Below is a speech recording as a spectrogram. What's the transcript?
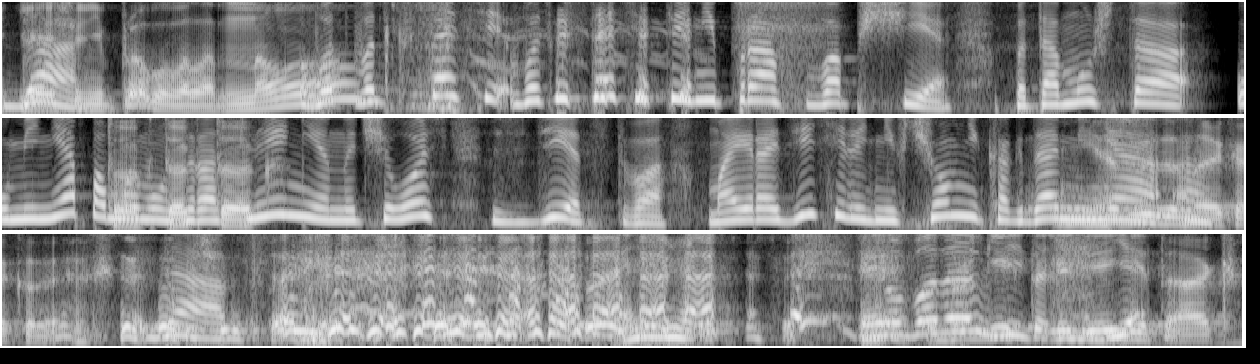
Да. Я еще не пробовала, но... Вот, вот, кстати, вот, кстати, ты не прав вообще, потому что у меня, по-моему, так, так, взросление так. началось с детства. Мои родители ни в чем никогда меня... Неожиданное а, какое. Да. Ну, подождите. людей не так.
